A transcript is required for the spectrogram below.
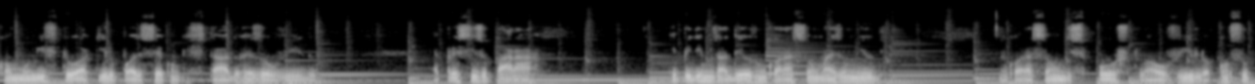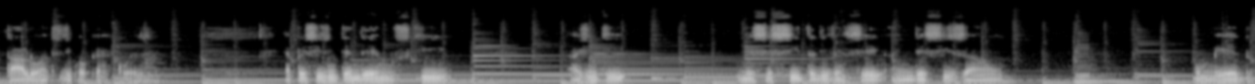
como isto ou aquilo pode ser conquistado, resolvido. É preciso parar e pedirmos a Deus um coração mais humilde, um coração disposto a ouvi-lo, a consultá-lo antes de qualquer coisa. É preciso entendermos que a gente necessita de vencer a indecisão, o medo,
